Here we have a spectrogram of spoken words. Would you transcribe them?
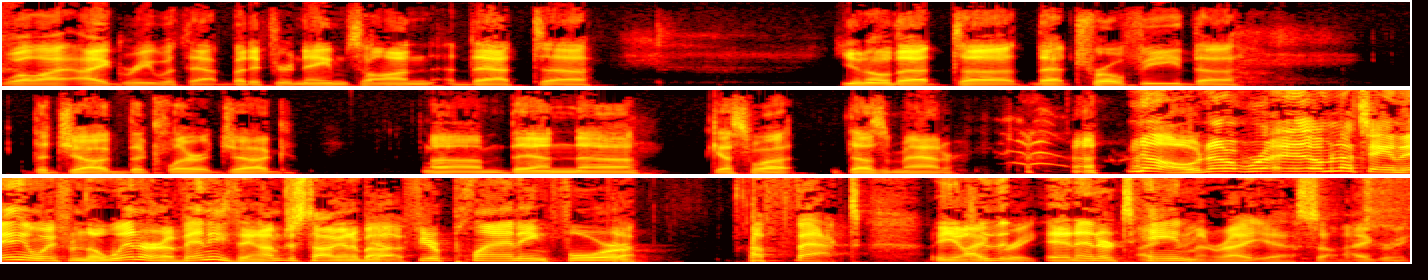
Well, I, I agree with that. But if your name's on that, uh, you know that uh, that trophy, the the jug, the claret jug, um, then uh, guess what? It doesn't matter. no, no, right, I'm not taking anything away from the winner of anything. I'm just talking about Yep. if you're planning for Yep. Effect, you know, I agree. and entertainment, right? Yeah. So I agree.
